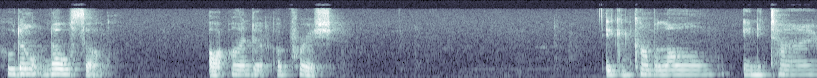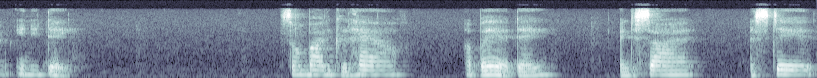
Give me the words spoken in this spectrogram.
who don't know so, are under oppression. It can come along any time, any day. Somebody could have a bad day and decide instead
